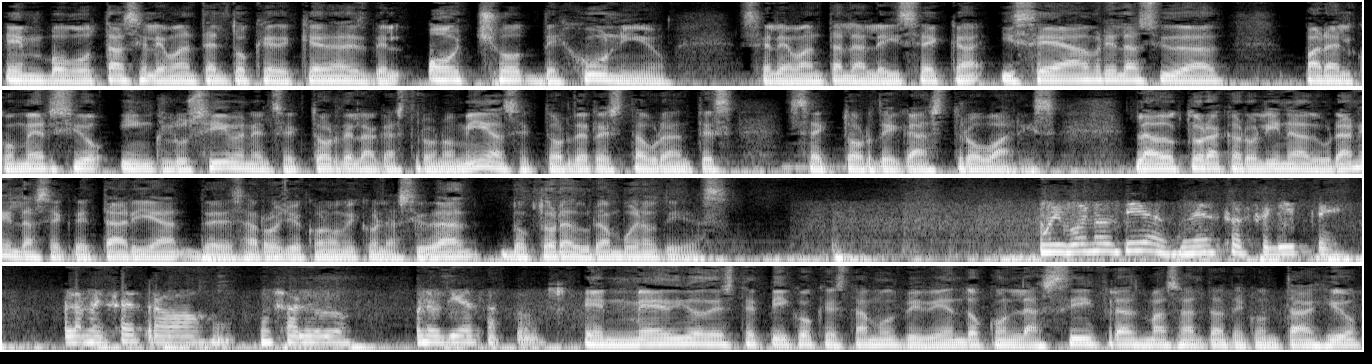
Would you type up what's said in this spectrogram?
En Bogotá se levanta el toque de queda desde el 8 de junio. Se levanta la ley seca y se abre la ciudad para el comercio, inclusive en el sector de la gastronomía, sector de restaurantes, sector de gastrobares. La doctora Carolina Durán es la secretaria de Desarrollo Económico en la ciudad. Doctora Durán, buenos días. Muy buenos días, Néstor Felipe, a la mesa de trabajo. Un saludo. Buenos días a todos. En medio de este pico que estamos viviendo con las cifras más altas de contagio,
